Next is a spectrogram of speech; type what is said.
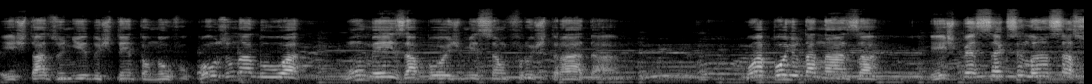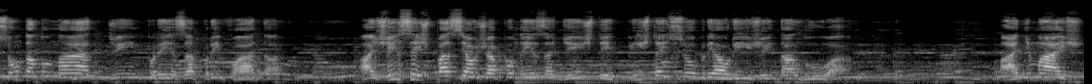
Estados Unidos tentam novo pouso na Lua um mês após missão frustrada. Com apoio da NASA, SpaceX lança sonda lunar de empresa privada. A Agência Espacial Japonesa diz ter pistas sobre a origem da Lua. Animais.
